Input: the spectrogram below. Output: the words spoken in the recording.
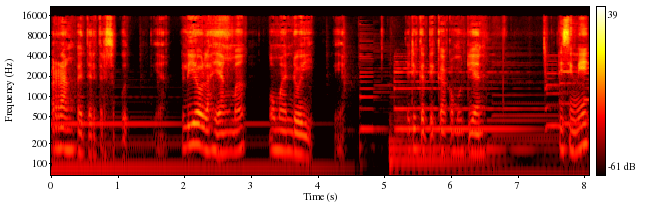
perang Badar tersebut. Ya. Beliaulah yang memandoi. Ya. Jadi ketika kemudian di sini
